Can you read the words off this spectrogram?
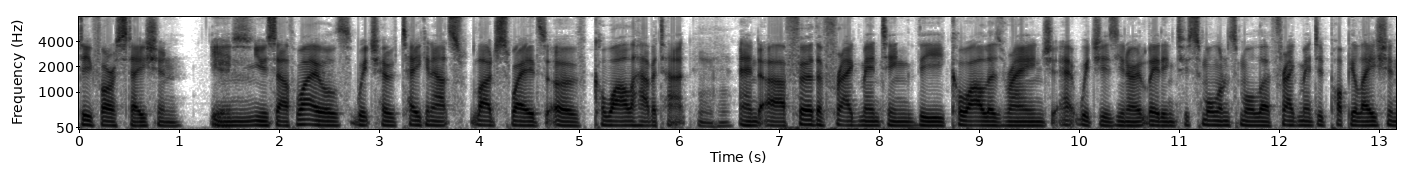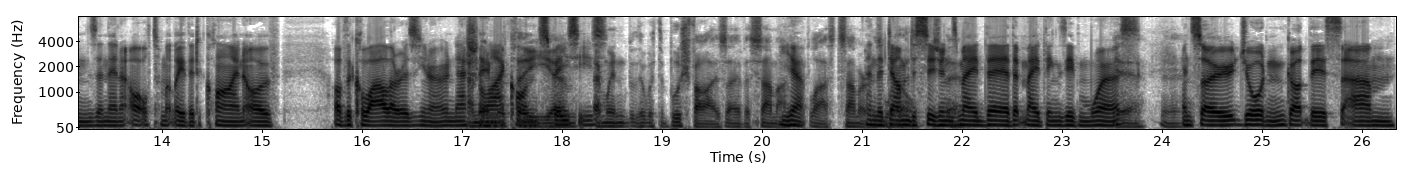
deforestation Yes. in New South Wales, which have taken out large swathes of koala habitat and are further fragmenting the koalas range, at which is you know leading to smaller and smaller fragmented populations, and then ultimately the decline of of the koala as you know a national icon the, um, species. and when with the- bushfires over summer, Yeah. last summer, and the dumb well. decisions made there that made things even worse. Yeah, yeah. And so Jordan got this um,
